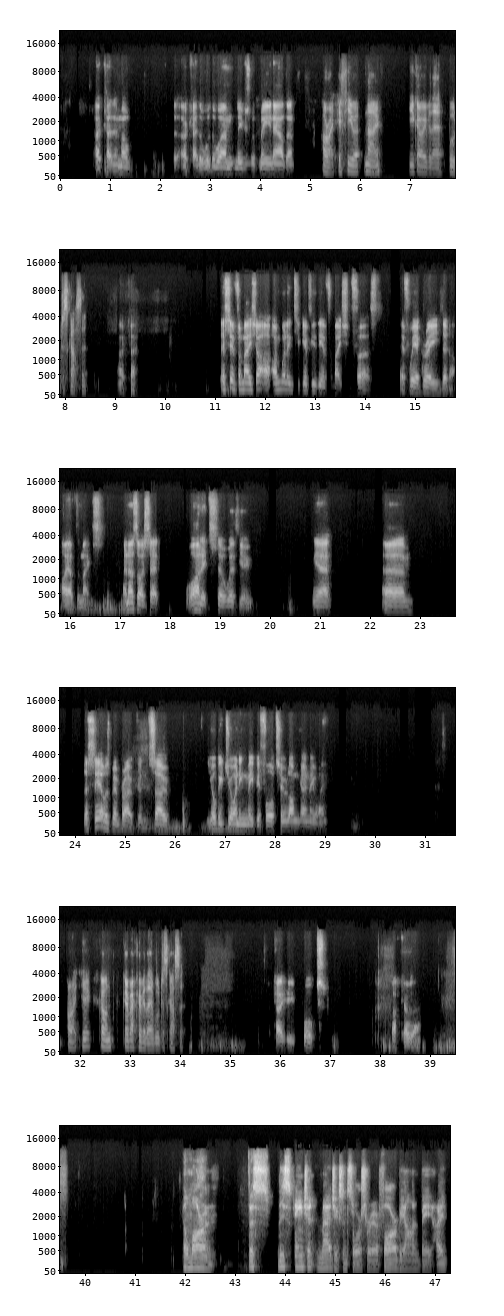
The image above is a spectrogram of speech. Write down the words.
Okay, then. Well, okay. The the worm leaves with me now. Then. All right. If you no, you go over there. We'll discuss it. Okay. This information, I, I'm willing to give you the information first if we agree that I have the mace. And as I said, while it's still with you, yeah, um, the seal has been broken. So you'll be joining me before too long anyway. All right. Yeah. Go on. Go back over there. We'll discuss it. Okay, he walks back over there. Ilmarin, this these ancient magics and sorcery are far beyond me. I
